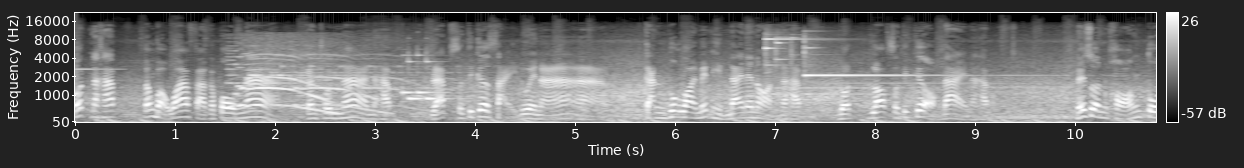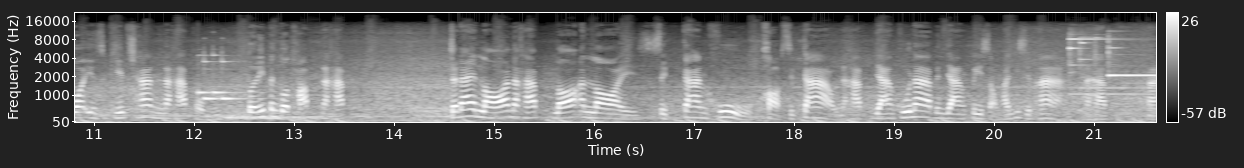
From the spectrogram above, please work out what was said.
รถนะครับ ต้องบอกว่าฝากระโปรงหน้ากันชนหน้านะครับแรปสติกเกอร์ใส่ด้วยนะกันพวกรอยเม็ดหินได้แน่นอนนะครับ รถลอกสติกเกอร์ออกได้นะครับ ในส่วนของตัว inscription นะครับผมตัวนี้เป็นตัวท็อปนะครับจะได้ล้อนะครับล้ออัลลอย 10 ก้านคู่ขอบ 19 นะครับยางคู่หน้าเป็นยางปี 2025 นะครับอ่า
